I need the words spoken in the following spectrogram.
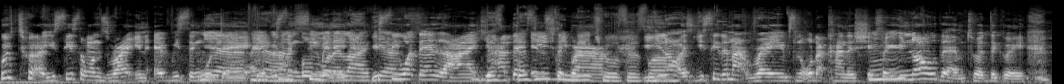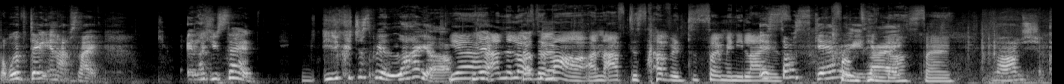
with Twitter, you see someone's writing every single Yeah, day, every kinda single see minute. like, you yeah. see what they're like. You There's- have their Instagram. mutuals as You know, you see them at raves and all that kind of shit. So Mm-hmm. you know them to a degree. But with dating apps, like like you said, you could just be a liar. Yeah, Yeah, and a lot of them definitely. are, and I've discovered so many lies It's so scary. from Tinder. like, so no, I'm shook.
